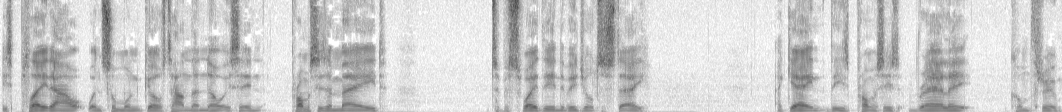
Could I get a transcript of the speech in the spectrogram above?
is played out when someone goes to hand their notice in. Promises are made to persuade the individual to stay. Again, these promises rarely come through.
